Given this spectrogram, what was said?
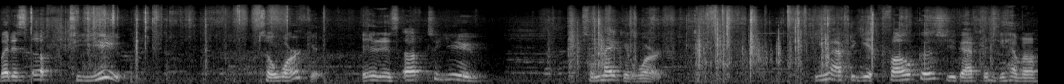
but it's up to you to work it. It is up to you to make it work. You have to get focused. You got to have a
